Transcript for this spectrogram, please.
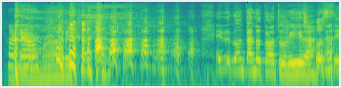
ay, no. madre. Estoy contando toda tu vida. Yo sé.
